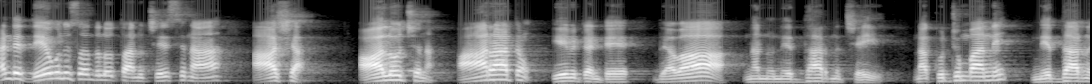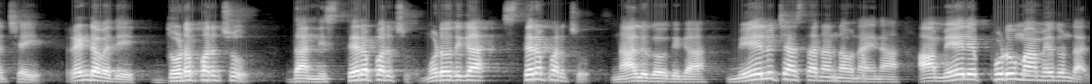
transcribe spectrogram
అంటే దేవుని సందులో తాను చేసిన ఆశ ఆలోచన ఆరాటం ఏమిటంటే దేవా నన్ను నిర్ధారణ చేయి. నా కుటుంబాన్ని నిర్ధారణ చేయి. రెండవది దృఢపరచు. దాన్ని స్థిరపరచు. మూడవదిగా స్థిరపరచు. నాలుగవదిగా మేలు చేస్తానన్నావు నాయన. ఆ మేలు ఎప్పుడూ మా మీద ఉండాలి.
